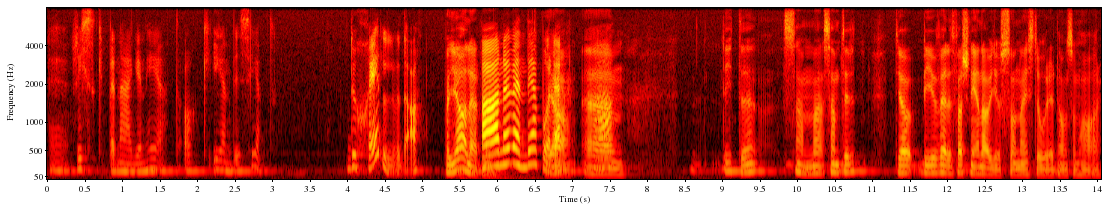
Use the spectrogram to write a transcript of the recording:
eh, eh, riskbenägenhet och envishet. Du själv då? Vad jag har lärt mig? Ja, nu vänder jag på ja, det. Um, lite samma. Samtidigt, jag blir ju väldigt fascinerad av just sådana historier. De som har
